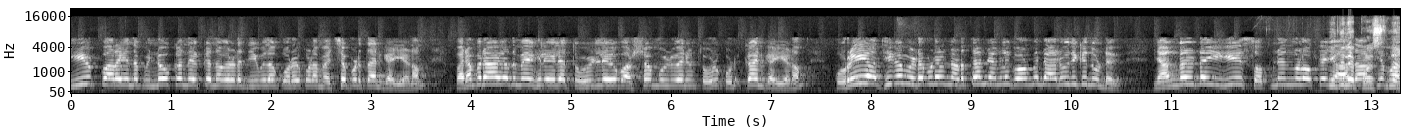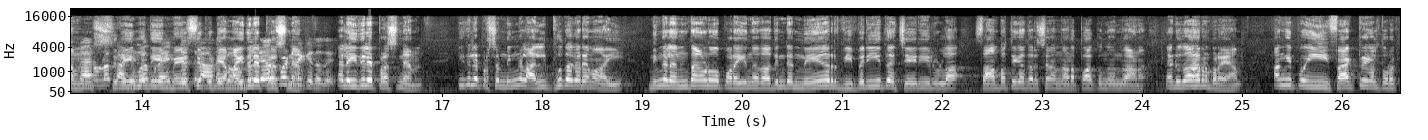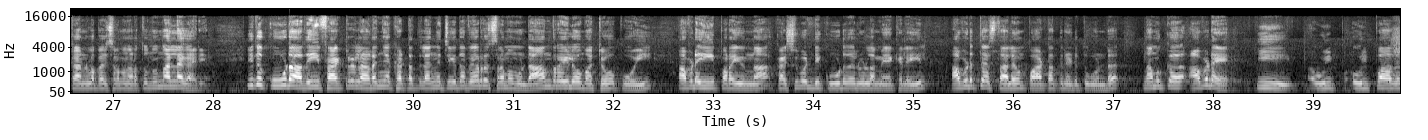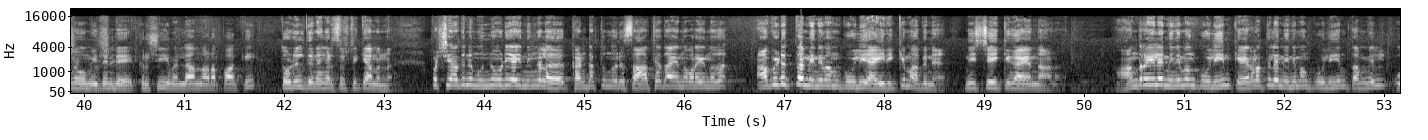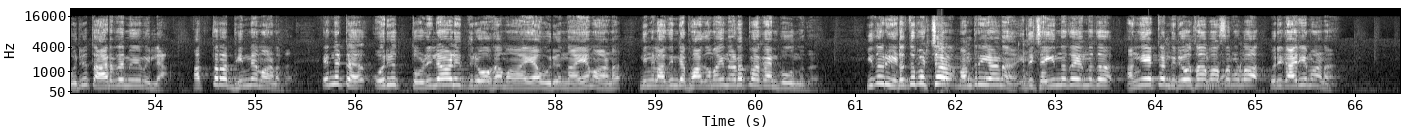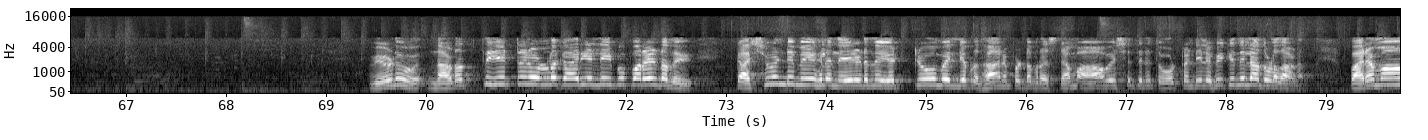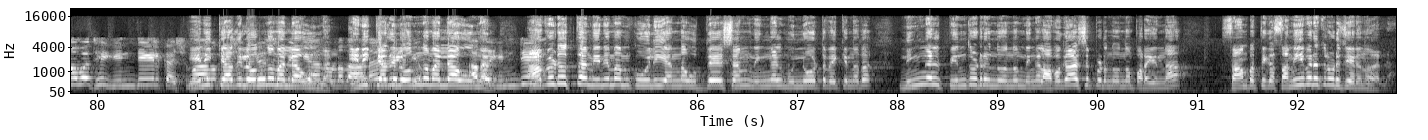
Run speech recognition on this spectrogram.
ഈ പറയുന്ന പിന്നോക്കം നിൽക്കുന്നവരുടെ ജീവിതം കുറെ കൂടെ മെച്ചപ്പെടുത്താൻ കഴിയണം. പരമ്പരാഗത മേഖലയിലെ തൊഴിൽ വർഷം മുഴുവനും തൊഴിൽ കൊടുക്കാൻ കഴിയണം. കുറേ അധികം ഇടപെടൽ നടത്താൻ ഞങ്ങൾ ഗവൺമെന്റ് ആലോചിക്കുന്നുണ്ട്. ഞങ്ങളുടെ ഈ സ്വപ്നങ്ങളൊക്കെ ഇതിലെ പ്രശ്നം യാഥാർത്ഥ്യമാക്കാനുള്ള ശ്രീമതി പ്രയത്നത്തിലാണ് മേഴ്സിക്കുട്ടിയമ്മ ഇതിലെ ഗവൺമെന്റ് പ്രശ്നം. അല്ല ഇതിലെ പ്രശ്നം. ഇതിലെ പ്രശ്നം നിങ്ങൾ അത്ഭുതകരമായി നിങ്ങൾ എന്താണോ പറയുന്നത് അതിന്റെ നേർ വിപരീത ചേരിയിലുള്ള സാമ്പത്തിക ദർശനം നടപ്പാക്കുന്നു എന്നതാണ്. ഞാൻ ഉദാഹരണം പറയാം. അങ്ങിപ്പോൾ ഈ ഫാക്ടറികൾ തുറക്കാനുള്ള പരിശ്രമം നടത്തുന്നു. നല്ല കാര്യം. ഇത് കൂടാതെ ഈ ഫാക്ടറികൾ അടഞ്ഞ ഘട്ടത്തിൽ അങ്ങ് ചെയ്ത വേറൊരു ശ്രമമുണ്ട്. ആന്ധ്രയിലോ മറ്റോ പോയി അവിടെ ഈ പറയുന്ന കശുവണ്ടി കൂടുതലുള്ള മേഖലയിൽ അവിടുത്തെ സ്ഥലവും പാട്ടത്തിനെടുത്തുകൊണ്ട് നമുക്ക് അവിടെ ഈ ഉൽ- ഉൽപാദനവും ഇതിന്റെ കൃഷിയും എല്ലാം നടപ്പാക്കി തൊഴിൽ ദിനങ്ങൾ സൃഷ്ടിക്കാമെന്ന്. പക്ഷേ അതിന് മുന്നോടിയായി നിങ്ങൾ കണ്ടെത്തുന്ന ഒരു സാധ്യത എന്ന് പറയുന്നത് അവിടുത്തെ മിനിമം കൂലി ആയിരിക്കും അതിന്. നിശ്ചയിക്കുക എന്നാണ്. ആന്ധ്രയിലെ മിനിമം കൂലിയും കേരളത്തിലെ മിനിമം കൂലിയും തമ്മിൽ ഒരു താരതമ്യവുമില്ല. അത്ര ഭിന്നമാണത്. എന്നിട്ട് ഒരു തൊഴിലാളി ദ്രോഹമായ ഒരു നയമാണ് നിങ്ങൾ അതിന്റെ ഭാഗമായി നടപ്പാക്കാൻ പോകുന്നത്. ഇതൊരു ഇടതുപക്ഷ മന്ത്രിയാണ് ഇത് ചെയ്യുന്നത് എന്നത് അങ്ങേയറ്റം വിരോധാഭാസമുള്ള ഒരു കാര്യമാണ്. വേണു നടത്തിയിട്ടുള്ള കാര്യമല്ലേ ഇപ്പോൾ പറയേണ്ടത്? കശുവണ്ടി മേഖല നേരിടുന്ന ഏറ്റവും വലിയ പ്രധാനപ്പെട്ട പ്രശ്നം ആവശ്യത്തിന് തോട്ടണ്ടി ലഭിക്കുന്നില്ല എന്നുള്ളതാണ്. പരമാവധി ഇന്ത്യയിൽ എനിക്കതിലൊന്നുമല്ല ഊന്നൽ. എനിക്കതിലൊന്നുമല്ല ഊന്നൽ. അവിടുത്തെ മിനിമം കൂലി എന്ന ഉദ്ദേശം നിങ്ങൾ മുന്നോട്ട് വെക്കുന്നത് നിങ്ങൾ പിന്തുടരുന്നുവെന്നും നിങ്ങൾ അവകാശപ്പെടുന്നുവെന്നും പറയുന്ന സാമ്പത്തിക സമീപനത്തിനോട് ചേരുന്നതല്ല.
